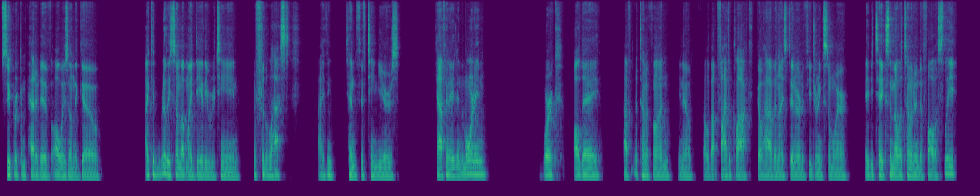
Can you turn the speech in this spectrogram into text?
super competitive, always on the go. I could really sum up my daily routine for the last, I think, 10, 15 years. Caffeinate in the morning, work all day, have a ton of fun, you know, till about five o'clock, go have a nice dinner and a few drinks somewhere, maybe take some melatonin to fall asleep,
